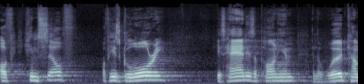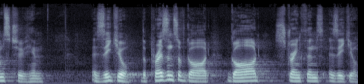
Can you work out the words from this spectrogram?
of himself, of his glory. His hand is upon him, and the word comes to him. Ezekiel, the presence of God, God strengthens Ezekiel.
